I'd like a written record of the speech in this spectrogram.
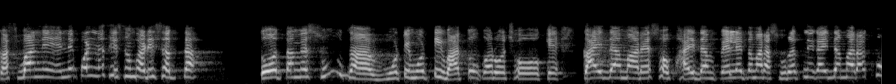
કસ્બાને એને પણ નથી સંભાળી શકતા. તો તમે શું મોટી મોટી વાતો કરો છો કે કાયદામાં રહેશો ફાયદા પહેલે તમારા સુરતને કાયદામાં રાખો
